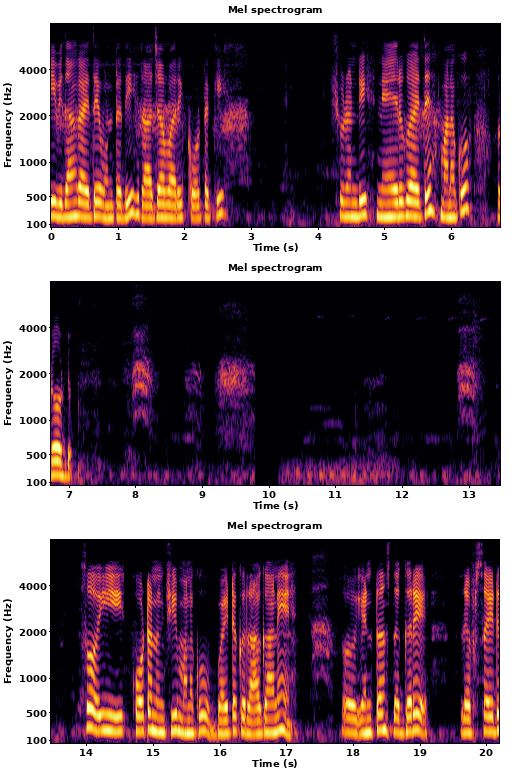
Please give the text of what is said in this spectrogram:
ఈ విధంగా అయితే ఉంటుంది రాజావారి కోటకి. చూడండి నేరుగా అయితే మనకు రోడ్డు. సో ఈ కోట నుంచి మనకు బయటకు రాగానే ఎంట్రన్స్ దగ్గరే లెఫ్ట్ సైడ్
